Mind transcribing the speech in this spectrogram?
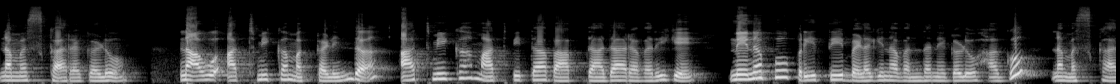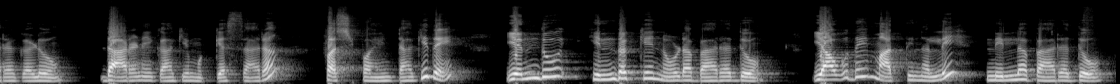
ನಮಸ್ಕಾರಗಳು. ನಾವು ಆತ್ಮಿಕ ಮಕ್ಕಳಿಂದ ಆತ್ಮಿಕ ಮಾತ್ಪಿತಾ ಬಾಪ್ ದಾದಾರವರಿಗೆ ನೆನಪು, ಪ್ರೀತಿ, ಬೆಳಗಿನ ವಂದನೆಗಳು ಹಾಗೂ ನಮಸ್ಕಾರಗಳು. ಧಾರಣೆಗಾಗಿ ಮುಖ್ಯ ಸಾರ ಫಸ್ಟ್ ಪಾಯಿಂಟ್ ಆಗಿದೆ. ಎಂದು ಹಿಂದಕ್ಕೆ ನೋಡಬಾರದು. ಯಾವುದೇ ಮಾತಿನಲ್ಲಿ ನಿಲ್ಲಬಾರದು.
